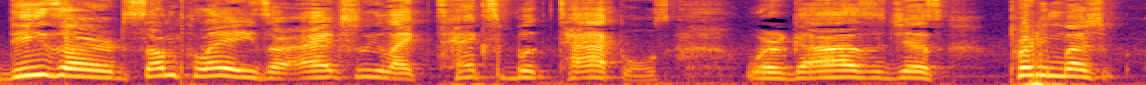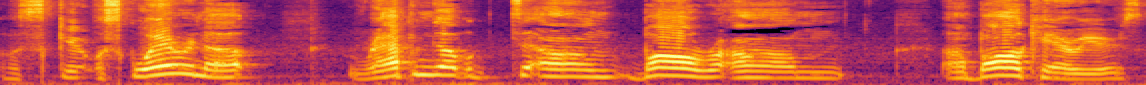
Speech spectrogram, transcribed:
these are some plays are actually like textbook tackles where guys are just pretty much squaring up, wrapping up um, ball um, uh, ball carriers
